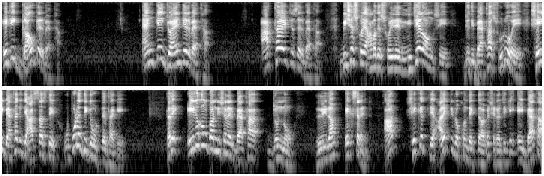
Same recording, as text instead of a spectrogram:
এটি গাউটের ব্যথা অ্যাঙ্কেল জয়েন্টের ব্যথা আর্থারাইটিসের ব্যথা। বিশেষ করে আমাদের শরীরের নিচের অংশে যদি ব্যথা শুরু হয়ে, সেই ব্যথা যদি আস্তে আস্তে উপরের দিকে উঠতে থাকে তাহলে এইরকম কন্ডিশনের ব্যথা জন্য লিডাম এক্সেলেন্ট। আর সেক্ষেত্রে আরেকটি লক্ষণ দেখতে হবে, সেটা হচ্ছে কি এই ব্যথা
